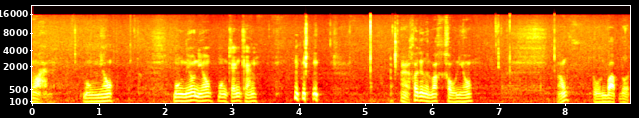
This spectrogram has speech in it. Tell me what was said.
หวานม องเหนียวมองเหนียวเหนียวมองแข็งแข็งอ่าเขาจะเงินว่าเขาเหนียวเอาโดนบับโดด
